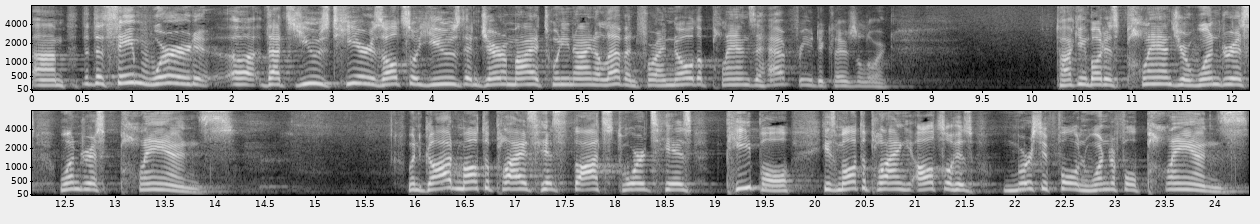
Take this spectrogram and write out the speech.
Um, the, the, same word uh, that's used here is also used in Jeremiah 29 11. For I know the plans I have for you, declares the Lord talking about his plans, your wondrous, wondrous plans. When God multiplies his thoughts towards his people, he's multiplying also his merciful and wonderful plans.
